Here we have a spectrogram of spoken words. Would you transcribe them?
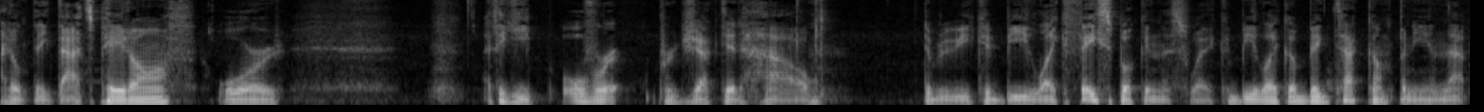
I don't think that's paid off, or I think he over projected how WWE could be like Facebook in this way, could be like a big tech company in that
